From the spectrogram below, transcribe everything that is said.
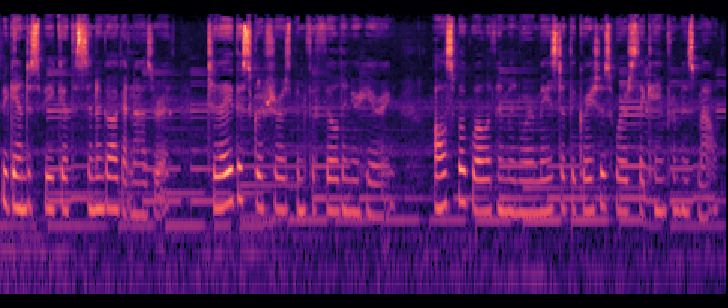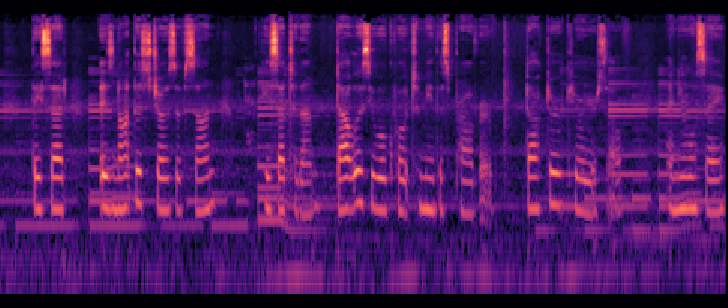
began to speak at the synagogue at Nazareth. Today the scripture has been fulfilled in your hearing. All spoke well of him and were amazed at the gracious words that came from his mouth. They said, Is not this Joseph's son? He said to them, Doubtless you will quote to me this proverb Doctor, cure yourself. And you will say,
